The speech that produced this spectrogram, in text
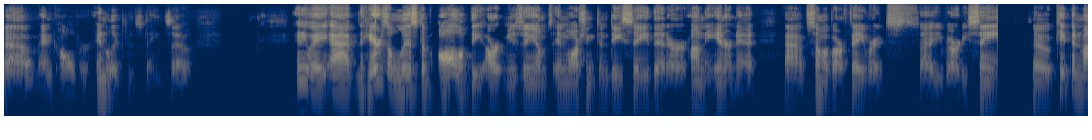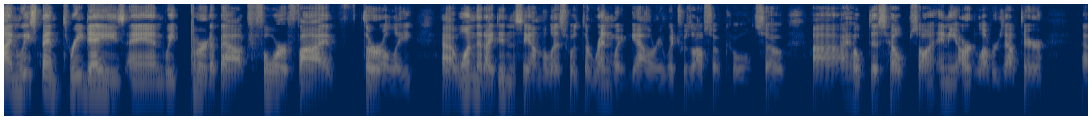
um, and Calder and Lichtenstein. So Anyway, uh, here's a list of all of the art museums in Washington, D.C. that are on the internet. Uh, some of our favorites uh, you've already seen. So keep in mind, we spent three days and we covered about four or five thoroughly. Uh, one that I didn't see on the list was the Renwick Gallery, which was also cool. So uh, I hope this helps any art lovers out there uh,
